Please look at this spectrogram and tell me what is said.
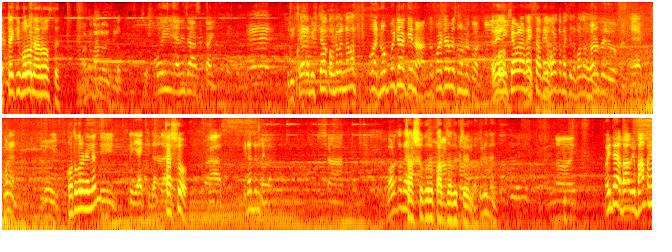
একটাই কি বড় না আরও আছে? ওই এনে যা আছে তাই। রিক্সাটা বিশ টাকা কম নেবেন না আমার? ওই নব্বই টাকা কেনা তো কয় টাকা বেশি আপনি কল? আরে রিক্সা ভাড়া শুনেন। কত করে নিলেন তিন এই এক কি দাম চারশো পাঁচ এটা দেন না সাত বড়টা দেন চারশো করে পাবদা বিক্রি হলো ওইটা বাম পাশে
